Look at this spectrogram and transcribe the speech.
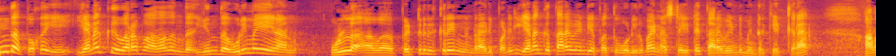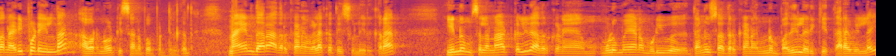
இந்த தொகையை எனக்கு வர அதாவது இந்த இந்த உரிமையை நான் உள்ள பெற்றிருக்கிறேன் என்ற அடிப்படையில் எனக்கு தர வேண்டிய பத்து கோடி ரூபாய் நஷ்டஈட்டை தர வேண்டும் என்று கேட்கிறார். அதன் அடிப்படையில் தான் அவர் நோட்டீஸ் அனுப்பப்பட்டிருக்கிறது. நயன்தாரா அதற்கான விளக்கத்தை சொல்லியிருக்கிறார். இன்னும் சில நாட்களில் அதற்கான முழுமையான முடிவு தனுஷ் அதற்கான இன்னும் பதில் அறிக்கை தரவில்லை.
